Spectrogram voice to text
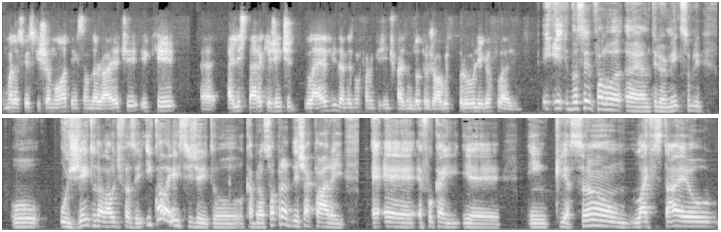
uma das coisas que chamou a atenção da Riot e que é, ela espera que a gente leve, da mesma forma que a gente faz nos outros jogos, para o League of Legends. E, e você falou é, anteriormente sobre o, o jeito da Loud fazer. E qual é esse jeito, Cabral? Só para deixar claro aí, é, é, é focar em, é, em criação, lifestyle?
